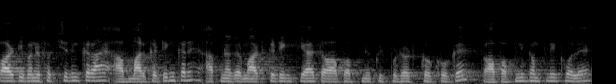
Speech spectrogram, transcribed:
पार्टी मैन्युफैक्चरिंग कराएँ, आप मार्केटिंग करें। आपने अगर मार्केटिंग किया है तो आप अपने कुछ प्रोडक्ट्स को खोके तो आप अपनी कंपनी खोलें।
